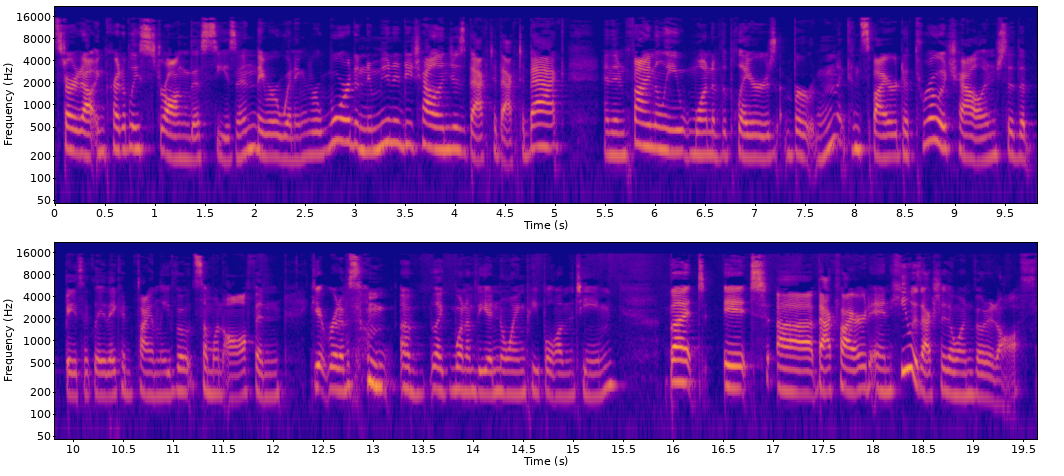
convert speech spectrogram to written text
started out incredibly strong this season. They were winning reward and immunity challenges back to back to back. And then finally, one of the players, Burton, conspired to throw a challenge so that basically they could finally vote someone off and get rid of some of like one of the annoying people on the team. But it uh, backfired, and he was actually the one voted off.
